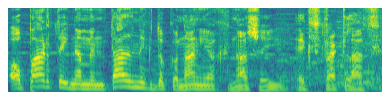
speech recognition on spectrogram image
opartej na mentalnych dokonaniach naszej ekstraklasy.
